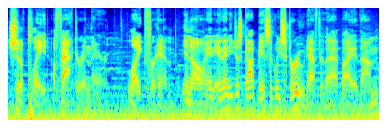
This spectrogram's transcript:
should have played a factor in there, like for him, you know, and and then he just got basically screwed after that by them,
